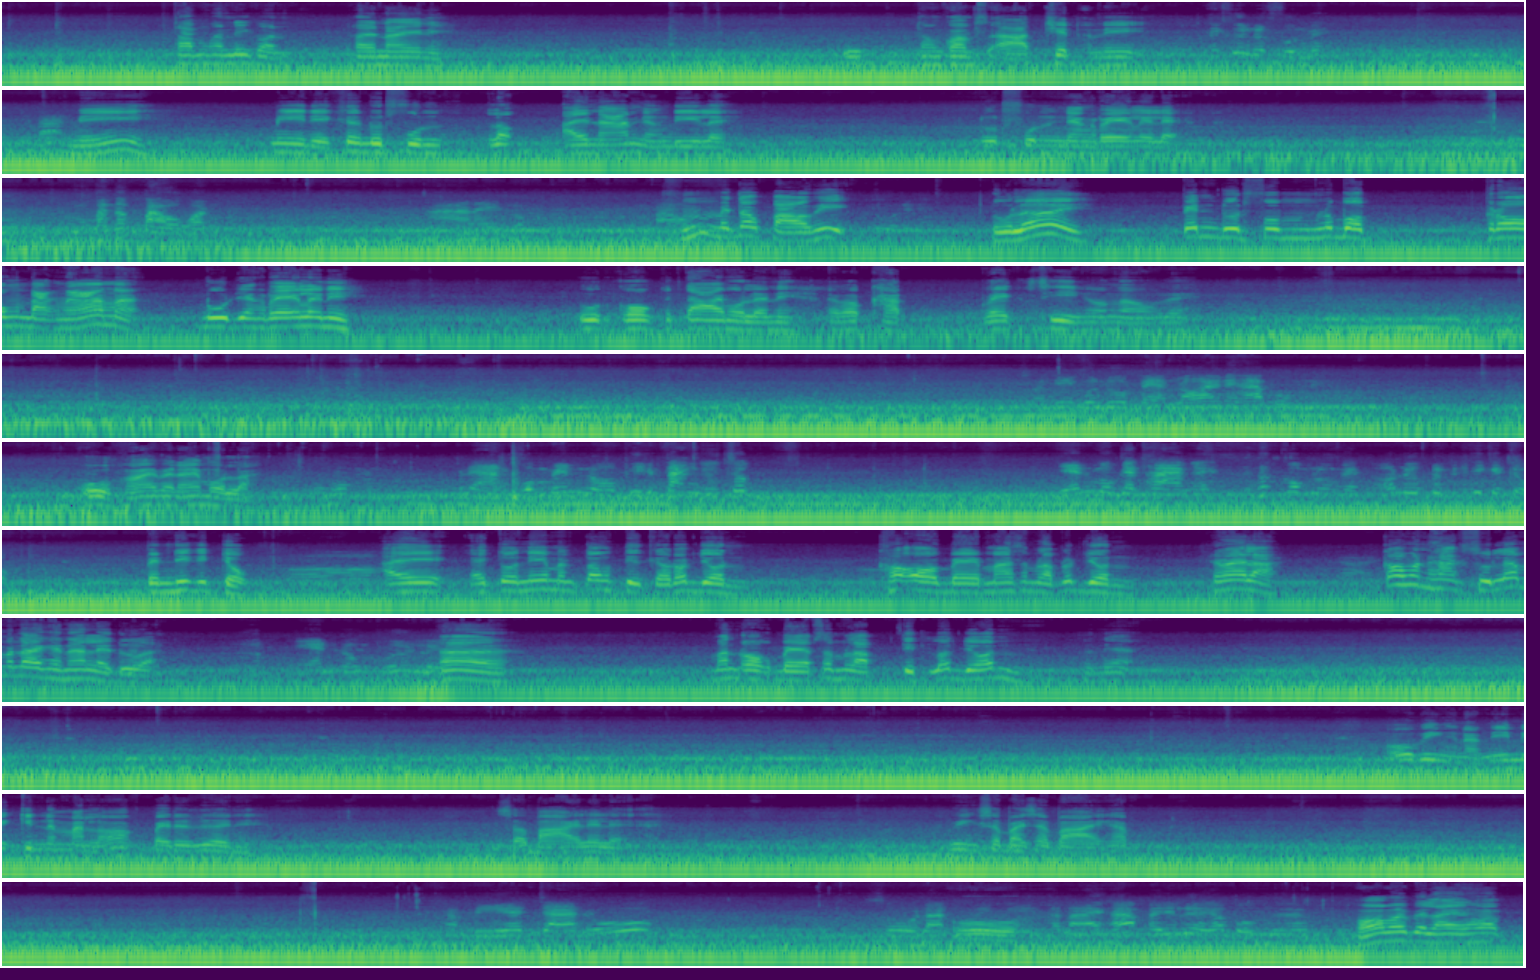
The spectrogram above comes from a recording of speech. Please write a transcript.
ทำคันนี้ก่อนภายในนี่ ทำความสะอาดเช็ดอันนี้ได้ขึ้นรถฝุ่นไหมได้มีมีเด็กเครื่องดูดฝุ่นแล้วไอ้น้ำอย่างดีเลย ดูดฝุ่นอย่างแรงเลยแหละ มันต้องเป่าก่อนหาอะไรลงเป่าหึไม่ต้องเป่าพี่ดูเลยนะดูเลย เป็นดูดฝุ่นระบบกรองดักน้ำอะ ดูดอย่างแรงเลยนี่ดูดโกกระจายหมดเลยนี่ แล้วก็ขัดเวกซี่เงาเงาๆเลย สวัสดีคนดูแปดร้อยนะครับผม โอ้หายไปไหนหมดล่ะไม่ได้อ่านคอมเมนต์หนอะพี่ก็ตั้งอยู่สักเย็นมองกระทางเลยก้มลงเลยอ๋อลืมเป็นที่กระจกเป็นที่กระจกอ๋อไอไอตัวนี้มันต้องติดกับรถยนต์เขาออกแบบมาสำหรับรถยนต์ใช่ไหมล่ะได้ก็มันหักสุดแล้วมันได้แค่นั้นแหละดูอะเย็นลงพื้นเลยเออมันออกแบบสำหรับติดรถยนต์ตัวเนี้ย วิ่งขนาดนี้ไม่กินน้ำมันหรอกไปเรื่อยๆนี่สบายเลยแหละ วิ่งสบายๆครับครับมีอาจารย์โอโซรันโอ้ไม่มีอันตรายครับไปเรื่อยๆครับผมนะครับอ๋อไม่เป็นไรนะครับ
